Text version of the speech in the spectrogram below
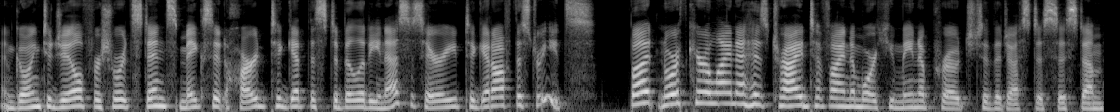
and going to jail for short stints makes it hard to get the stability necessary to get off the streets. But North Carolina has tried to find a more humane approach to the justice system,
